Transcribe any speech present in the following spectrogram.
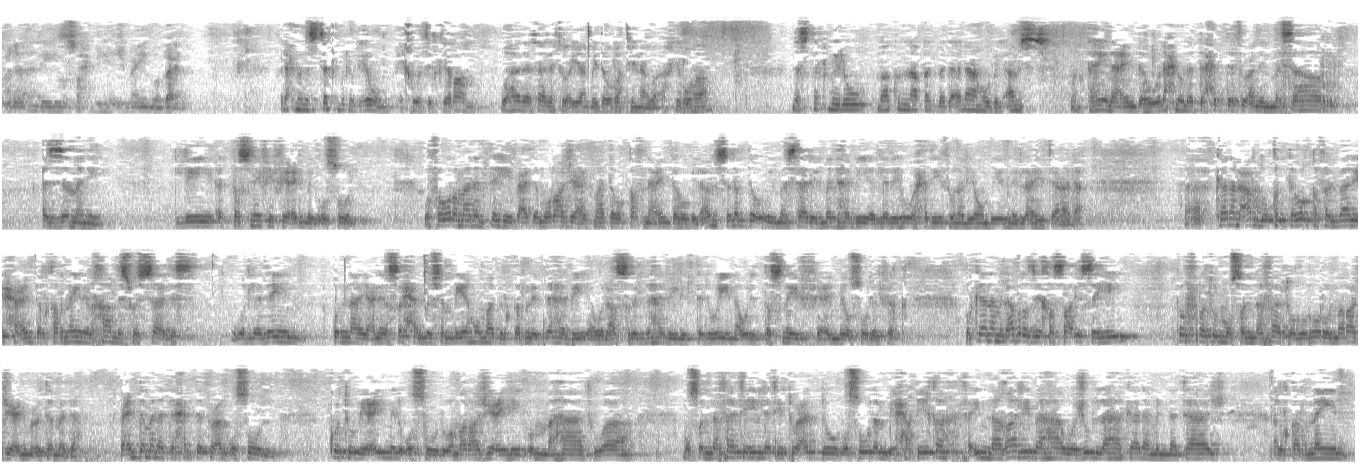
وعلى آله وصحبه أجمعين وبعد. فنحن نستكمل اليوم إخوة الكرام وهذا ثالث أيام دورتنا وآخرها. نستكمل ما كنا قد بدأناه بالأمس وانتهينا عنده. ونحن نتحدث عن المسار الزمني للتصنيف في علم الأصول. وفور ما ننتهي بعد مراجعة ما توقفنا عنده بالأمس سنبدأ بالمسار المذهبي الذي هو حديثنا اليوم بإذن الله تعالى. كان العرض قد توقف البارحة عند القرنين الخامس والسادس واللذين قلنا يعني يصح أن نسميهما بالقرن الذهبي أو العصر الذهبي للتدوين أو للتصنيف في علم أصول الفقه. وكان من أبرز خصائصه كثرة المصنفات وظهور المراجع المعتمدة. فعندما نتحدث عن أصول كتب علم الأصول ومراجعه الأمهات ومصنفاته التي تعد أصولا بحقيقة فإن غالبها وجلها كان من نتاج القرنين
